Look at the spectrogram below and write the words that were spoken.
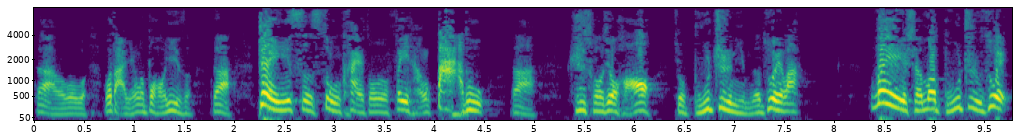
是吧？我我我打赢了，不好意思，是吧？这一次宋太宗非常大度啊，知错就好，就不治你们的罪了。为什么不治罪？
